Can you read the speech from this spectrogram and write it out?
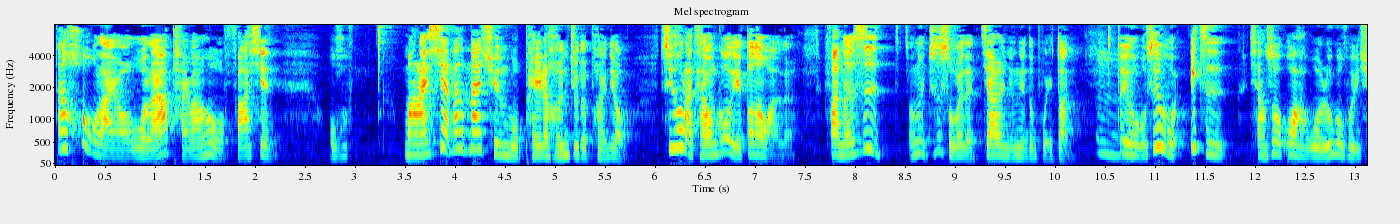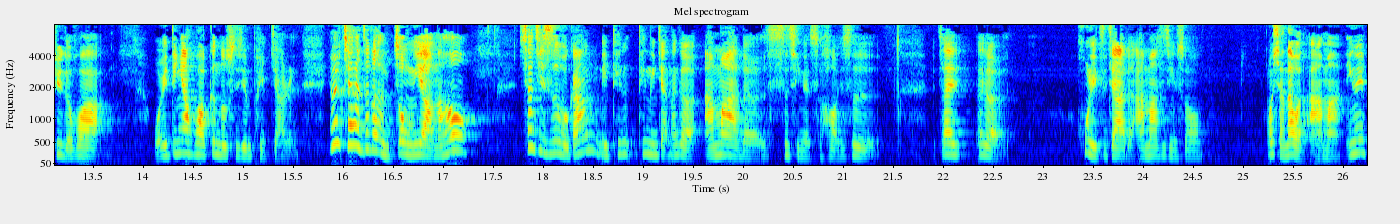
但后来哦，我来到台湾后，我发现我马来西亚那那群我陪了很久的朋友，最后来台湾过后也断到完了，反而是永远就是所谓的家人永远都不会断。嗯，对我，所以我一直想说，哇，我如果回去的话。我一定要花更多时间陪家人，因为家人真的很重要。然后，像其实我刚刚你听听你讲那个阿妈的事情的时候，就是在那个护理之家的阿妈事情时候，我想到我的阿妈，因为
